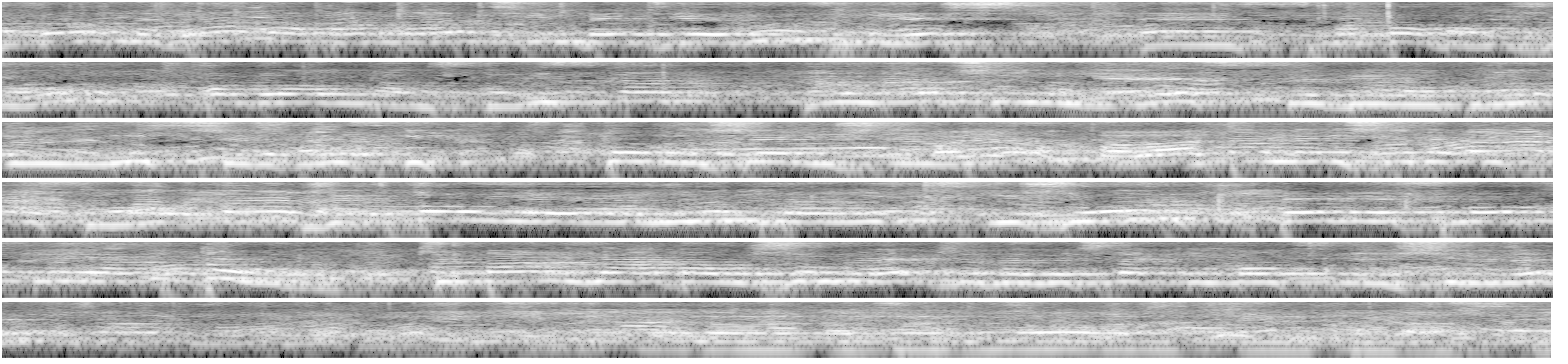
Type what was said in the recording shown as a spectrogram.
Ogromne brawa. Pan Marcin będzie również e, smakował żur, oglądał stoiska. Pan Marcin jest wielokrotnym mistrzem Polski w podnoszeniu sztandaru. Tam mieliśmy takie hasło, że kto je lubraniecki żur, ten jest mocny jak tur. Czy Pan jadał żurek, żeby być taki mocny i silny? Jadałem na pewno, ale kujawski.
